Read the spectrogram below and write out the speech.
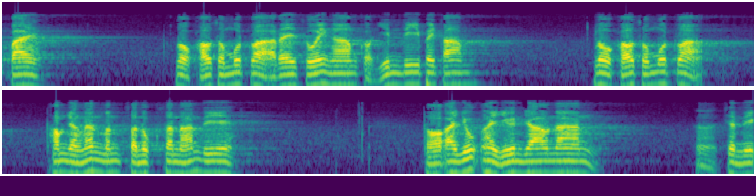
กไป โลกเขาสมมุติว่าอะไรสวยงามก็ยินดีไปตาม โลกเขาสมมุติว่าทำอย่างนั้นมันสนุกสนานดี ต่ออายุให้ยืนยาวนานเช่นนี้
